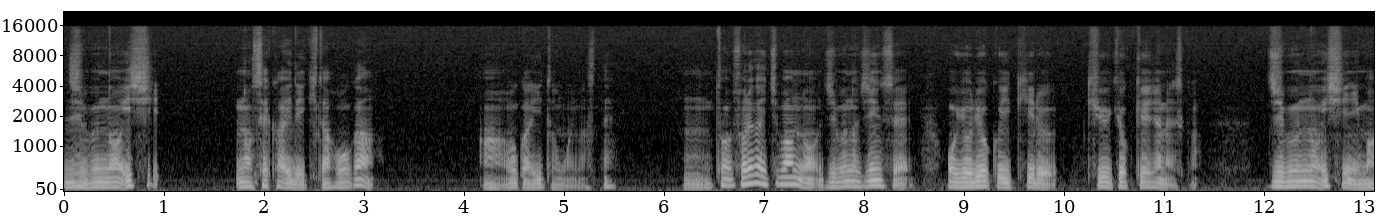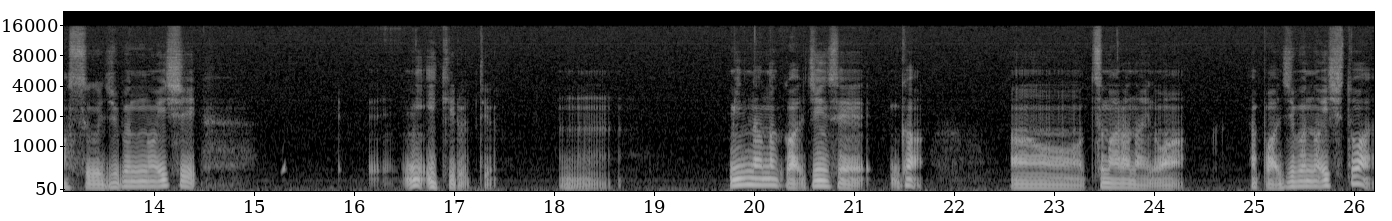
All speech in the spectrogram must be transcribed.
自分の意思の世界で生きた方があ僕はいいと思いますね、うん、それが一番の自分の人生をよりよく生きる究極系じゃないですか。自分の意思にまっすぐ自分の意思に生きるっていう。うん、みんななんか人生があつまらないのはやっぱ自分の意思とは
